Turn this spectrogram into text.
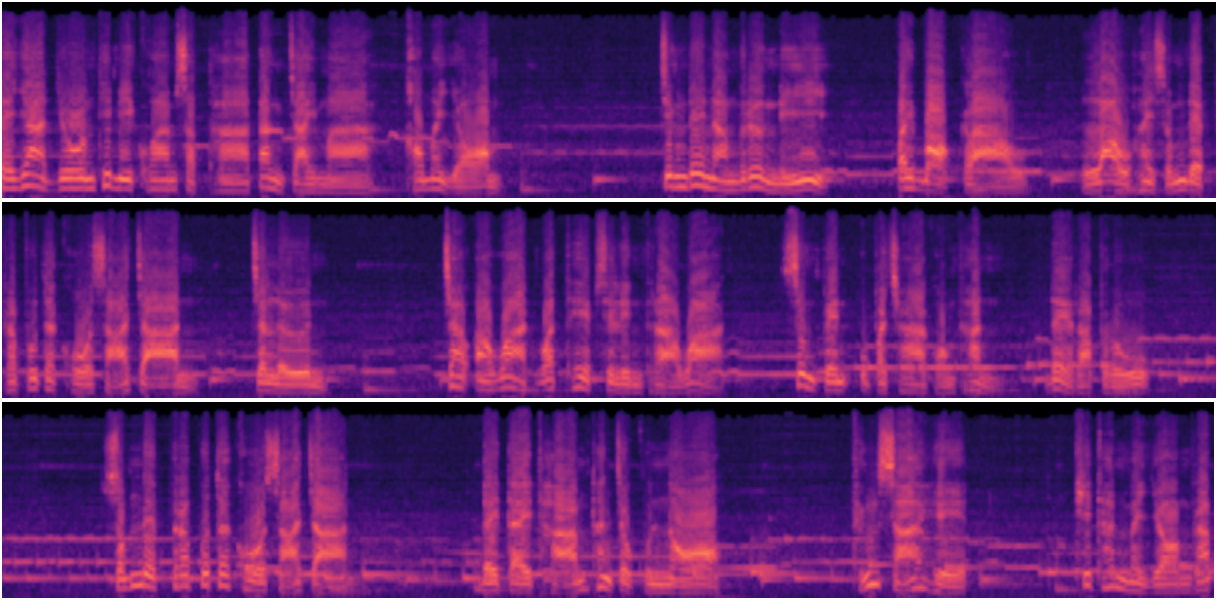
แต่ญาติโยมที่มีความศรัทธาตั้งใจมาเขาไม่ยอม จึงได้นำเรื่องนี้ไปบอกกล่าว เล่าให้สมเด็จพระพุทธโฆษาจารย์ เจริญ เจ้าอาวาสวัดเทพศิรินทราวาสซึ่งเป็นอุปชาของท่านได้รับรู้ สมเด็จพระพุทธโฆษาจารย์ ได้ไต่ถามท่านเจ้าคุณนอ ถึงสาเหตุที่ท่านไม่ยอมรับ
